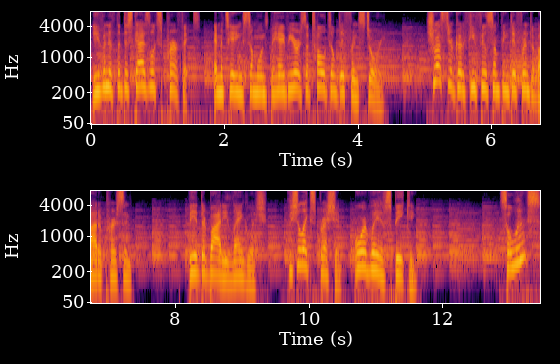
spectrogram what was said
Even if the disguise looks perfect, imitating someone's behavior is a total different story. Trust your gut if you feel something different about a person, be it their body language, facial expression, or way of speaking. So Luz?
